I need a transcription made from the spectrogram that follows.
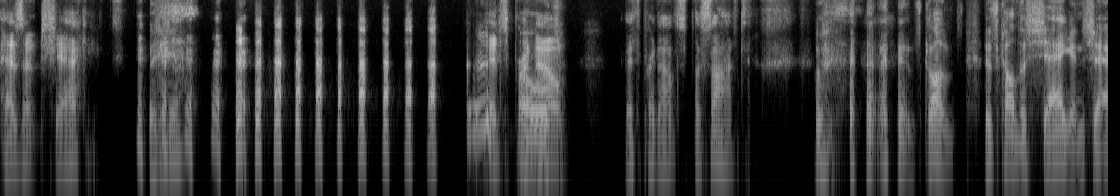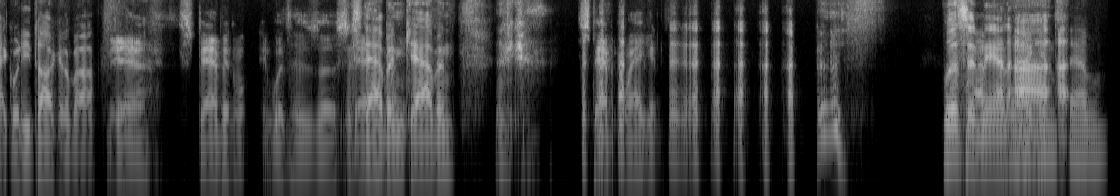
peasant shack. Yeah. It's Oh, pronounced. it's pronounced passant. it's called it's called the Shaggin' Shack. What are you talking about? Yeah, stabbing with his uh, stabbing, stabbing cabin. stabbing wagon. Listen, man, Wagon uh, I- stab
